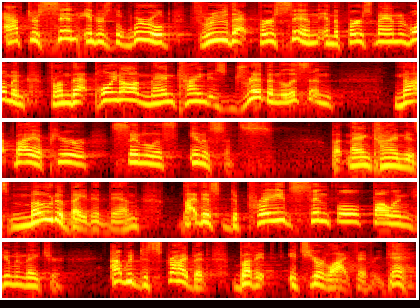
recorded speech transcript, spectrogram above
after sin enters the world through that first sin in the first man and woman, from that point on, mankind is driven, listen, not by a pure sinless innocence, but mankind is motivated then by this depraved, sinful, fallen human nature. I would describe it, but it, it's your life every day.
